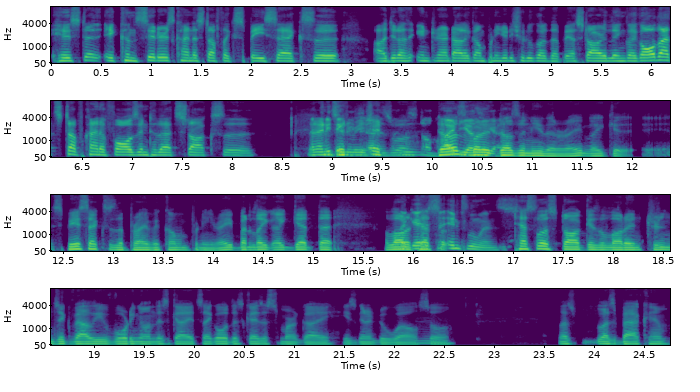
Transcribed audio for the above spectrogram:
His it considers kind of stuff like SpaceX, uh, uh, internet company, Starlink, like all that stuff kind of falls into that stock's. Uh, and anything consideration it as well. does, but it has. doesn't either, right? Like uh, SpaceX is a private company, right? But like I get that a lot Like of Tesla influence. Tesla stock is a lot of intrinsic value voting on this guy. It's like, oh, this guy's a smart guy. He's gonna do well. So Mm. let's let's back him.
